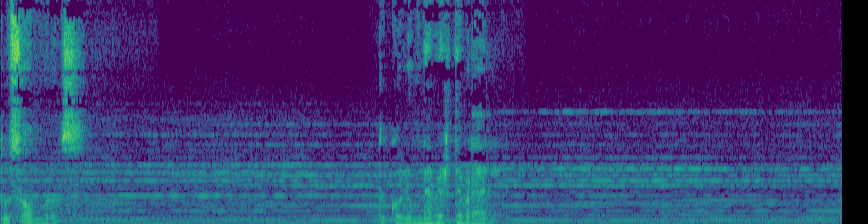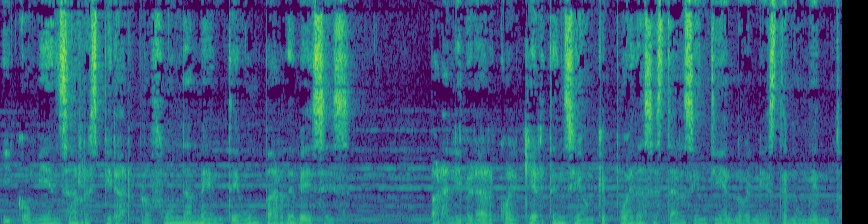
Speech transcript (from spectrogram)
tus hombros, tu columna vertebral y comienza a respirar profundamente un par de veces para liberar cualquier tensión que puedas estar sintiendo en este momento.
